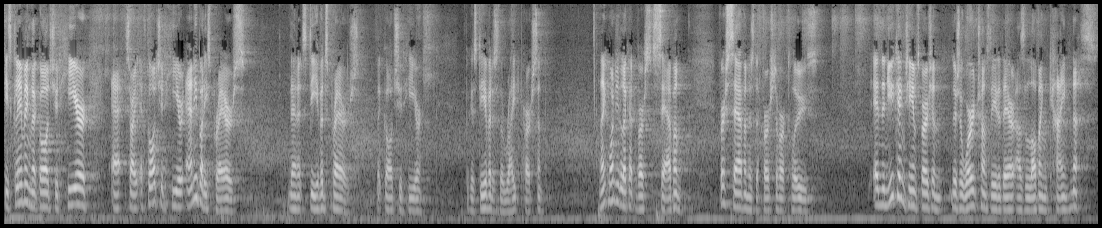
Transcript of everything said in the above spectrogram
He's claiming that God should hear, uh, sorry, if God should hear anybody's prayers, then it's David's prayers that God should hear, because David is the right person. I think I want you to look at verse 7. Verse 7 is the first of our clues. In the New King James Version, there's a word translated there as loving kindness.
